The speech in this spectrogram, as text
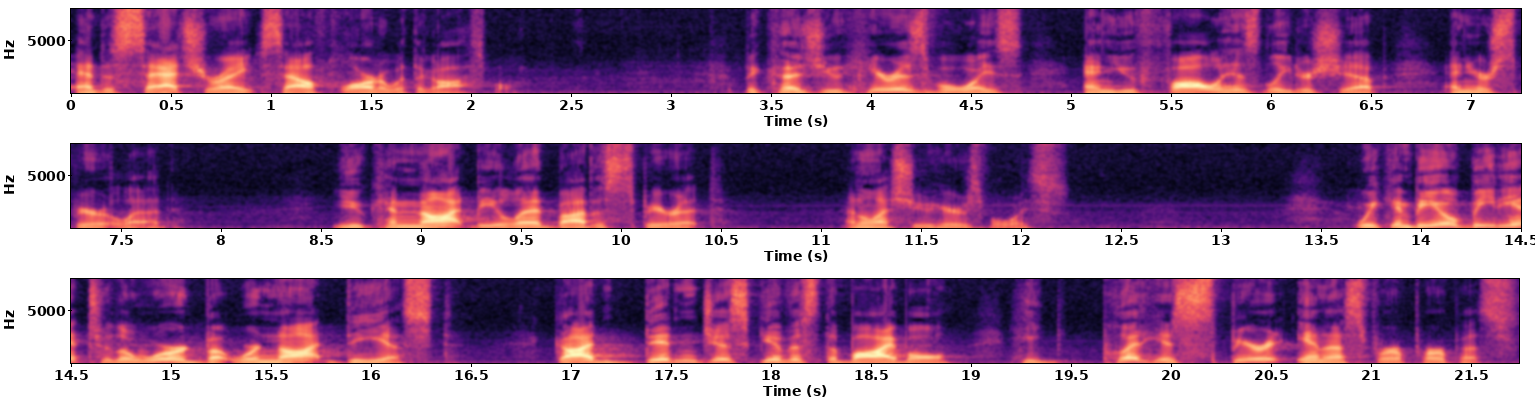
and to saturate South Florida with the gospel. Because you hear his voice and you follow his leadership and you're spirit led. You cannot be led by the Spirit unless you hear his voice. We can be obedient to the word, but we're not deist. God didn't just give us the Bible, He put His Spirit in us for a purpose.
